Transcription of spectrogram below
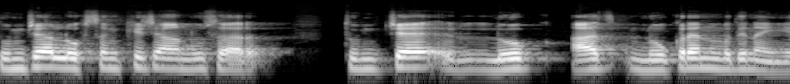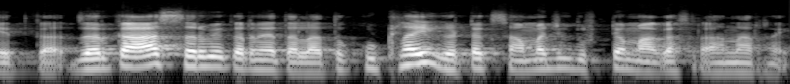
तुमच्या लोकसंख्येच्या अनुसार तुमचे लोक आज नोकऱ्यांमध्ये नाही आहेत का? जर का आज सर्वे करण्यात आला तर कुठलाही घटक सामाजिकदृष्ट्या मागास राहणार नाही.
